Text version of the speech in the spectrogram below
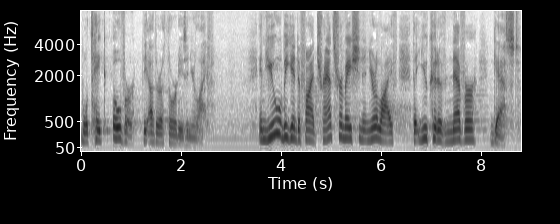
will take over the other authorities in your life. And you will begin to find transformation in your life that you could have never guessed.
